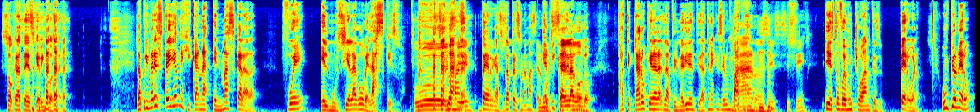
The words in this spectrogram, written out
Sócrates, Kevin Costner. La primera estrella mexicana enmascarada fue el murciélago Velázquez. Uy, Es lo más sí. vergas, es la persona más El épica del mundo. Aparte, claro que era la primera identidad, tenía que ser un Claro, Batman. sí, sí, sí, sí. Y esto fue mucho antes. Pero bueno, un pionero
